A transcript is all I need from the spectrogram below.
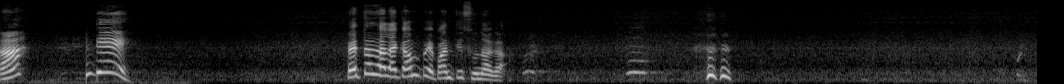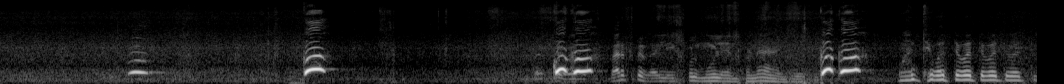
ಆ? ಬಂಟಿ. ಪೆತ್ತದಲ್ಲ ಕಂಪೆ ಪಂತಿ ಸುನಾಗ ಕು. ಕು ಕು. ಬರ್ತದೆ ಅಲ್ಲಿ ಇಕ್ಕಳು ಮೂಳೆ ಅನ್ಕೊಂಡೆ ಕುಕು ಮತ್ತೆ ಮತ್ತೆ ಮತ್ತೆ ಮತ್ತೆ ಮತ್ತೆ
